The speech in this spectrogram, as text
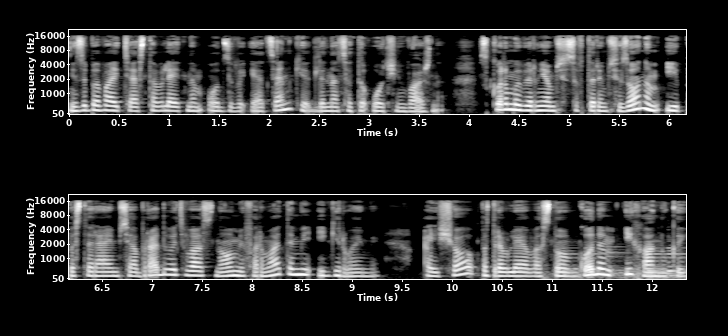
Не забывайте оставлять нам отзывы и оценки, для нас это очень важно. Скоро мы вернемся со вторым сезоном и постараемся обрадовать вас новыми форматами и героями. А еще поздравляю вас с Новым годом и Ханукой!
